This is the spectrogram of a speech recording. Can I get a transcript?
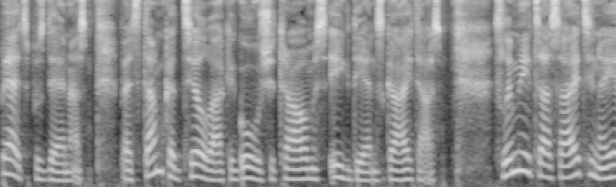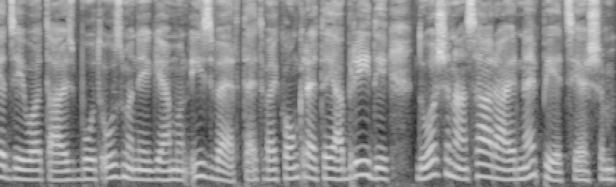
pēcpusdienās, pēc tam, kad cilvēki guvuši traumas ikdienas gaitās. Slimnīcās aicina iedzīvotājus būt uzmanīgiem un izvērtēt, vai konkrētajā brīdī došanās ārā ir nepieciešama,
